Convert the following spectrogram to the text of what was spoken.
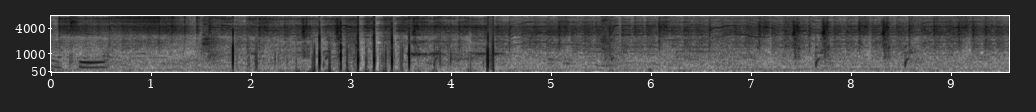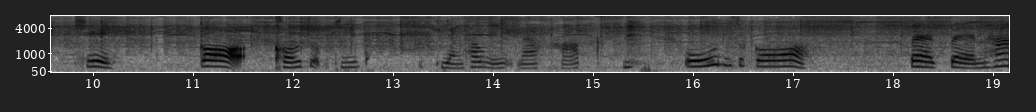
โอเค โอเค ก็ขอจบคลิปเพียงเท่านี้นะครับ โอ้ดูสกอร์แปดแสนห้า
